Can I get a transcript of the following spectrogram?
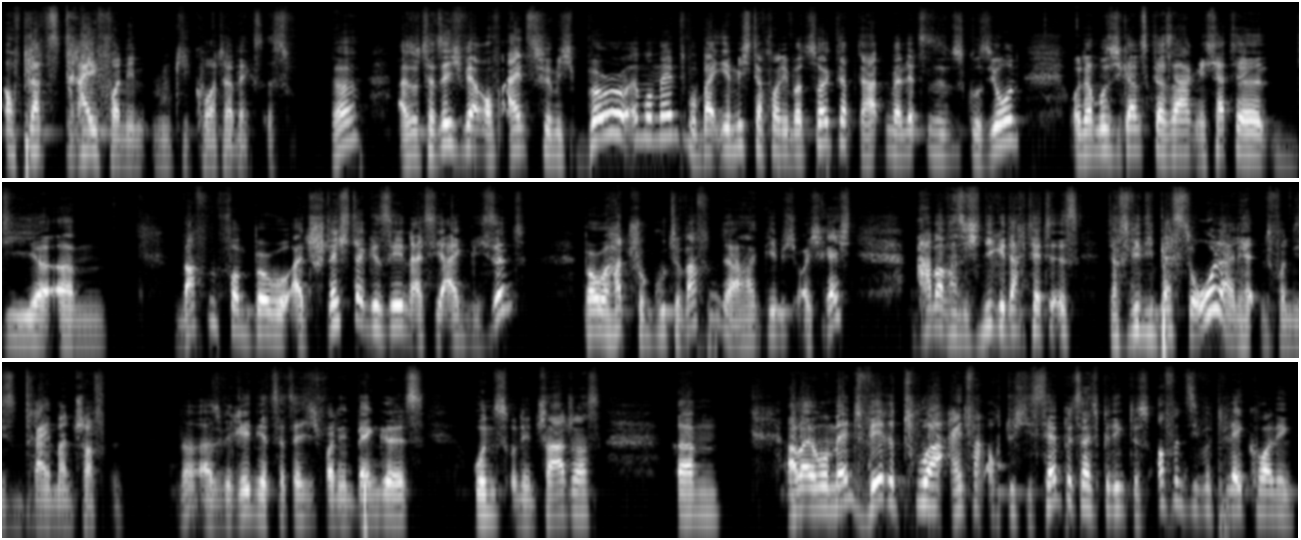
auf Platz drei von den Rookie Quarterbacks ist. Ne? Also tatsächlich wäre auf eins für mich Burrow im Moment, wobei ihr mich davon überzeugt habt. Da hatten wir letztens eine Diskussion und da muss ich ganz klar sagen, ich hatte die ähm, Waffen von Burrow als schlechter gesehen, als sie eigentlich sind. Burrow hat schon gute Waffen, da gebe ich euch recht. Aber was ich nie gedacht hätte, ist, dass wir die beste O-Line hätten von diesen drei Mannschaften. Ne? Also wir reden jetzt tatsächlich von den Bengals, uns und den Chargers. Ähm, aber im Moment wäre Tour einfach auch durch die Sample Size bedingt das offensive Play Calling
